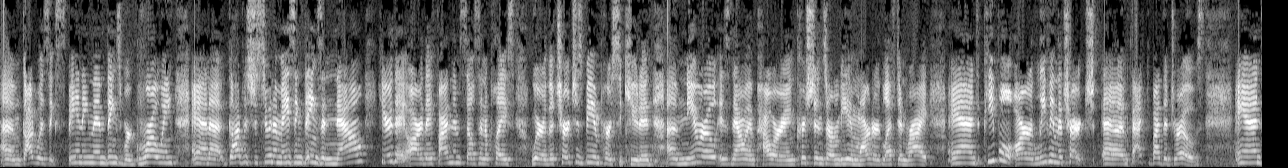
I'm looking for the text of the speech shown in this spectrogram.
Um, God was expanding them, things were growing, and uh, God was just doing amazing things. And now, here they are, they find themselves in a place where the church is being persecuted. Um, Nero is now in power, and Christians are being martyred left and right. And people are leaving the church, uh, in fact, by the droves. And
